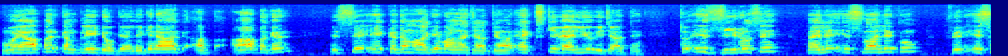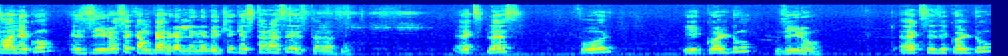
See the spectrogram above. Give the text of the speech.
वो यहाँ पर कंप्लीट हो गया। लेकिन आग, अब आप अगर इससे एक कदम आगे बढ़ना चाहते हैं और x की वैल्यू भी चाहते हैं तो इस ज़ीरो से पहले इस वाले को, फिर इस वाले को इस ज़ीरो से कंपेयर कर लेंगे। देखिए किस तरह से, इस तरह से। X plus four equal to zero x is equal to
